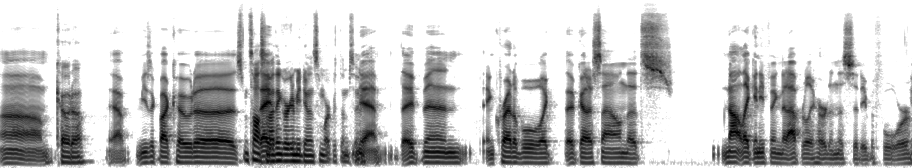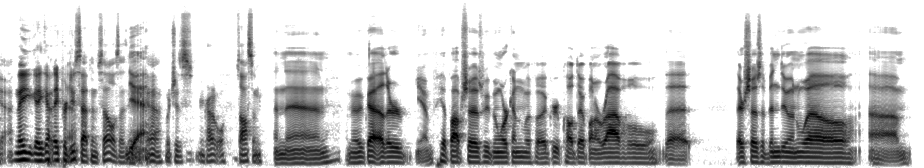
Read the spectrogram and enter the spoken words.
Um, Coda. yeah, music by Coda. is- it's awesome. they- I think we're gonna be doing some work with them soon. yeah, they've been incredible. Like they've got a sound that's not like anything that I've really heard in this city before. yeah. And they they, got, they produce that themselves. I think. Yeah. yeah, which is incredible. It's awesome. And then I mean we've got other you know hip hop shows. We've been working with a group called Dope on Arrival that their shows have been doing well. Um,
